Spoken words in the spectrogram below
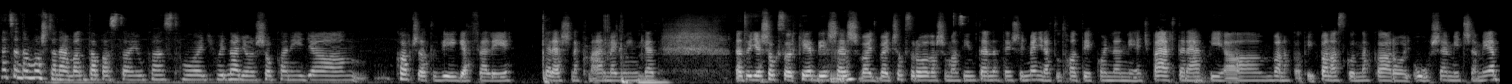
Hát szerintem mostanában tapasztaljuk azt, hogy, hogy nagyon sokan így a kapcsolat vége felé keresnek már meg minket. Tehát ugye sokszor kérdéses, vagy, vagy sokszor olvasom az interneten is, hogy mennyire tud hatékony lenni egy párterápia, vannak, akik panaszkodnak arról, hogy ó, semmit sem ér,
